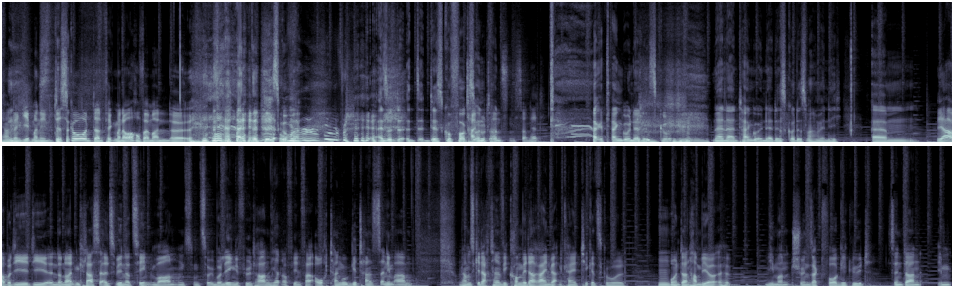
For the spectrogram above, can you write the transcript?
Ja, und dann geht man in die Disco und dann fängt man da auch auf einmal an. Äh, Eine Disco machen. Also D- D- Disco-Fox Tango und, und tanzen, ist doch nett. Tango in der Disco. nein, nein, Tango in der Disco, das machen wir nicht. Ähm, Ja, aber die, die in der 9. Klasse, als wir in der 10. waren und uns so überlegen gefühlt haben, die hatten auf jeden Fall auch Tango getanzt an dem Abend und haben uns gedacht, wie kommen wir da rein? Wir hatten keine Tickets geholt. Hm. Und dann haben wir, äh, wie man schön sagt, vorgeglüht, sind dann im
